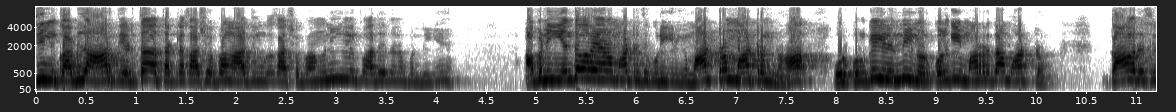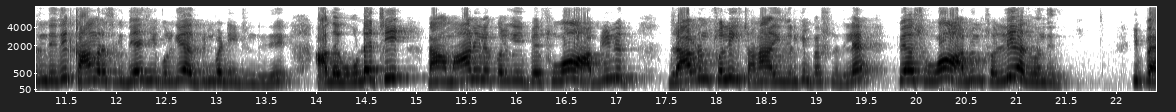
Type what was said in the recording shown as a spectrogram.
திமுக அப்படி தான் ஆர்த்தி எடுத்தால் தட்டில் காசு வைப்பாங்க அதிமுக காசு வைப்பாங்க. நீங்களும் இப்போ அதே தானே பண்ணுறீங்க அப்போ நீங்கள் எந்த வகையான மாற்றத்தை குறிக்கிறீங்க? மாற்றம் மாற்றம்னா ஒரு கொள்கையிலேருந்து இன்னொரு கொள்கை மாறுறதா மாற்றம். காங்கிரஸ் இருந்தது காங்கிரஸுக்கு தேசிய கொள்கையை அது பின்பற்றிட்டு இருந்தது. அதை உடைச்சி நாங்கள் மாநில கொள்கையை பேசுவோம் அப்படின்னு திராவிடன் சொல்லிக்கிச்சு ஆனால் இது வரைக்கும் பேசுனதில்ல. பேசுவோம் அப்படின்னு சொல்லி அது வந்தது. இப்போ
